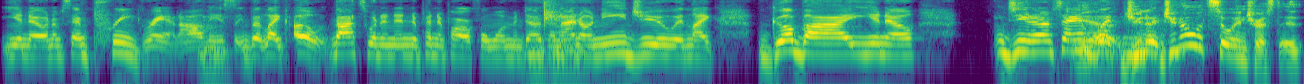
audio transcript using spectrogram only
You know what I'm saying? Pre grant, obviously, mm-hmm. but like, oh, that's what an independent, powerful woman does. Mm-hmm. And I mm-hmm. don't need you. And like, goodbye, you know. Do you know what I'm saying? Yeah. But, do, you know, do you know what's so interesting?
